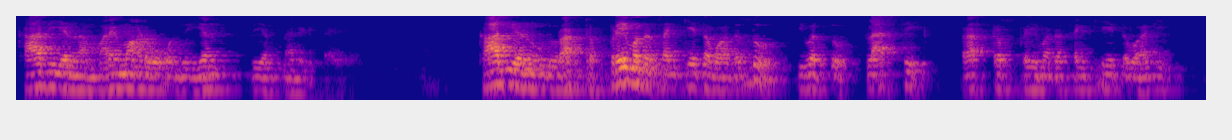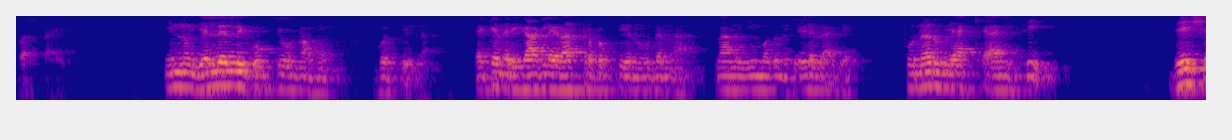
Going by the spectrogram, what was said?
ಖಾದಿಯನ್ನು ಮರೆಮಾಡುವ ಒಂದು ಯಂತ್ರ ಯತ್ನ ನಡೀತಾ ಇದೆ. ಖಾದಿ ಅನ್ನುವುದು ರಾಷ್ಟ್ರ ಪ್ರೇಮದ ಸಂಕೇತವಾದದ್ದು. ಇವತ್ತು ಪ್ಲಾಸ್ಟಿಕ್ ರಾಷ್ಟ್ರ ಪ್ರೇಮದ ಸಂಕೇತವಾಗಿ ಬರ್ತಾ ಇದೆ. ಇನ್ನು ಎಲ್ಲೆಲ್ಲಿಗೆ ಹೋಗ್ತೀವೋ ನಾವು ಗೊತ್ತಿಲ್ಲ. ಯಾಕೆಂದರೆ ಈಗಾಗಲೇ ರಾಷ್ಟ್ರಭಕ್ತಿ ಎನ್ನುವುದನ್ನು ನಾನು ಈ ಮೊದಲು ಹೇಳಿದ ಹಾಗೆ ಪುನರ್ ವ್ಯಾಖ್ಯಾನಿಸಿ ದೇಶ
